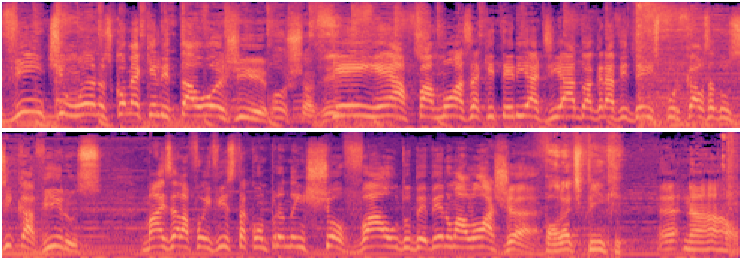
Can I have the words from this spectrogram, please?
21 anos, como é que ele tá hoje? Poxa vida. Quem é a famosa que teria adiado a gravidez por causa do Zika vírus? Mas ela foi vista comprando enxoval do bebê numa loja. Paulette Pink. É, não.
